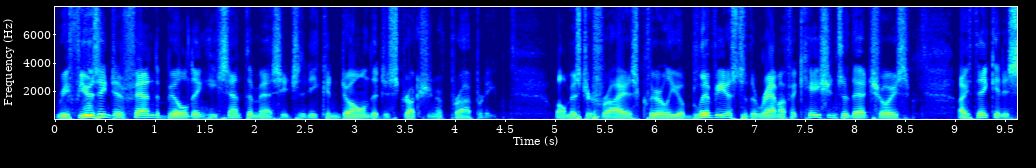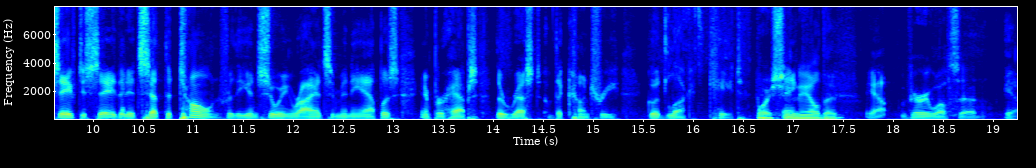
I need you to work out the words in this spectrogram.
Refusing to defend the building, he sent the message that he condoned the destruction of property. While Mr. Frey is clearly oblivious to the ramifications of that choice, I think it is safe to say that it set the tone for the ensuing riots in Minneapolis and perhaps the rest of the country. Good luck, Kate. Boy, she Thank- nailed it. Yeah. Very well said. Yeah.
